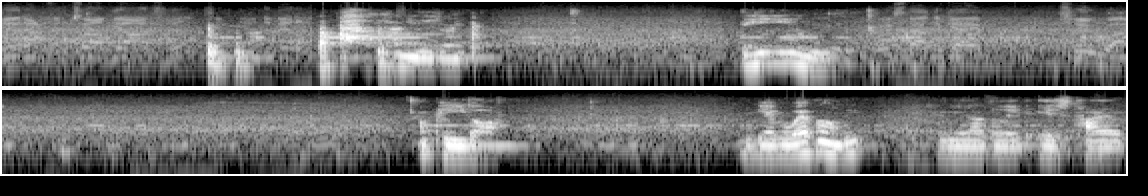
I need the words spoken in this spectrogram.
do that from 12 yards, little tip down the middle. I need a drink. Damn. Restart the game. 2-1. I'm peed off. We away a penalty. And the Adelaide is tired.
